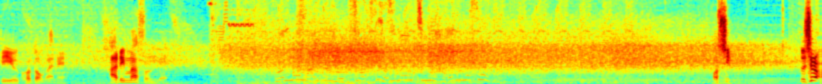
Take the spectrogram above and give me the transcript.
ていうことがねありますんで。惜しい。後ろ。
